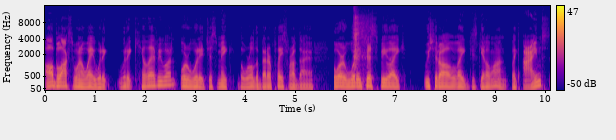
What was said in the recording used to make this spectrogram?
all blocks went away, would it would it kill everyone, or would it just make the world a better place, Rob Diane? Or would it just be like we should all like just get along? Like I'm s-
